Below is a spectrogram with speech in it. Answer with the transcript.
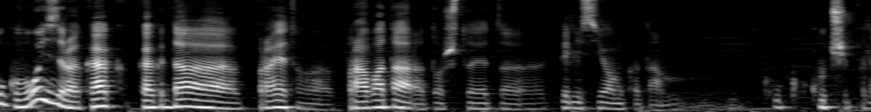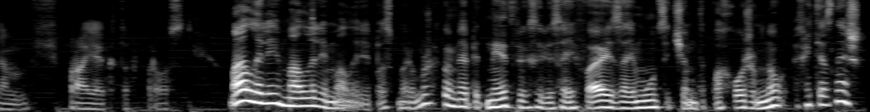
пук в озеро, как когда про этого, про Аватара, то, что это пересъемка там кучи прям проектов просто. Мало ли, мало ли, мало ли, посмотрим. Может, какой-нибудь опять Netflix или Sci-Fi займутся чем-то похожим. Ну, хотя, знаешь,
